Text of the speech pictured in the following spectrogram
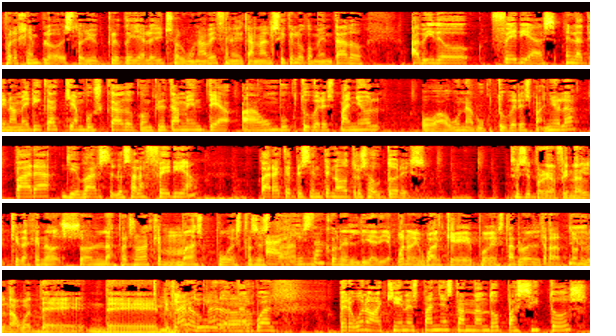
por ejemplo, esto yo creo que ya lo he dicho alguna vez en el canal, sí que lo he comentado. Ha habido ferias en Latinoamérica que han buscado concretamente a, a un booktuber español o a una booktuber española para llevárselos a la feria para que presenten a otros autores. Sí, sí, porque al final, quiera que no, son las personas que más puestas están con el día a día. Bueno, igual que puede estarlo el redactor de una web de, de Claro, literatura. claro, tal cual. Pero bueno, aquí en España están dando pasitos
